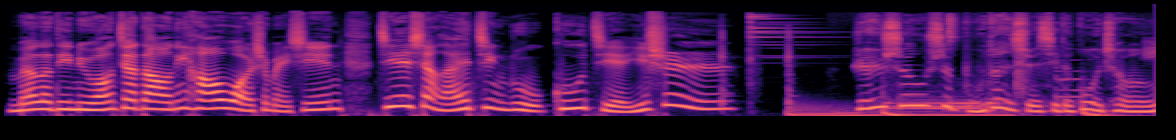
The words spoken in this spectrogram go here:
Melody 女王驾到！你好，我是美心。接下来进入姑姐仪式。人生是不断学习的过程，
